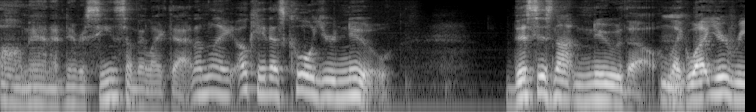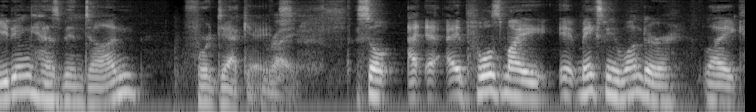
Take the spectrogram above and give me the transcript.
oh man, I've never seen something like that, and I'm like, okay, that's cool, you're new. This is not new though. Hmm. Like what you're reading has been done for decades. Right. So I, I it pulls my it makes me wonder like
